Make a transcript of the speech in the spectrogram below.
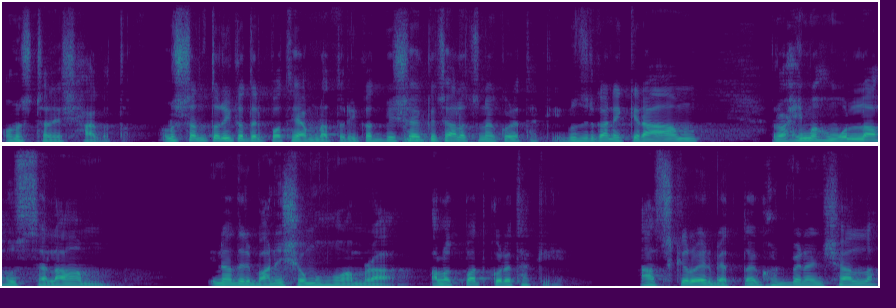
অনুষ্ঠানে স্বাগত। অনুষ্ঠান তরিকতের পথে আমরা তরিকত বিষয়ে কিছু আলোচনা করে থাকি। বুজুর্গানে কেরাম রহিমাহমুল্লাহুসালাম ইনাদের বাণীসমূহ আমরা আলোকপাত করে থাকি। আজকেরও এর ব্যত্যয় ঘটবে না, ইনশাআল্লাহ।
